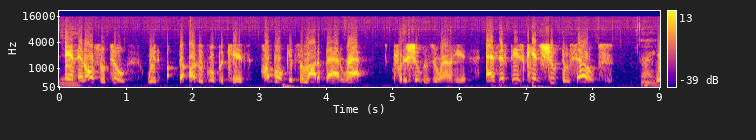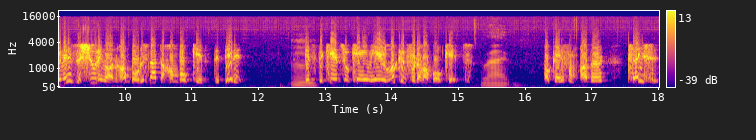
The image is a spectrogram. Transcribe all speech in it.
Yeah. And, and also, too, with the other group of kids, Humboldt gets a lot of bad rap for the shootings around here, as if these kids shoot themselves. Right. When there's a shooting on Humboldt, it's not the Humboldt kids that did it. It's the kids who came here looking for the Humboldt kids, Right. okay, from other places.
